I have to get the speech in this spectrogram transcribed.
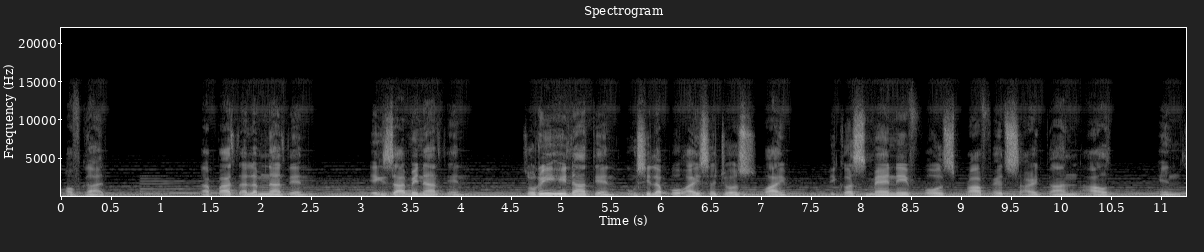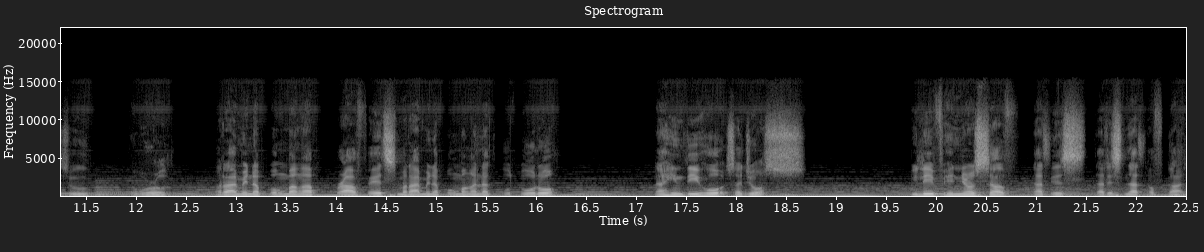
of God. Dapat alam natin, examine natin, suriin natin kung sila po ay sa Diyos. Why? Because many false prophets are gone out into the world. Marami na pong mga prophets, marami na pong mga nagtuturo na hindi ho sa Diyos. Believe in yourself. That is that is not of God.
